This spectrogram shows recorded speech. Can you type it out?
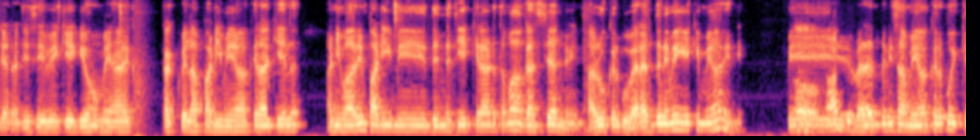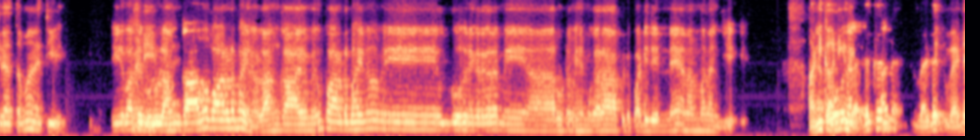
දැන රජසේවකය ගියහෝ මෙයා එකක් වෙලා පඩි මේවා කරා කියල අනිවාරෙන් පඩි මේ දෙන්න තිය කරාට තමා ගස්යන්නෙන් අරු කරපු වැරැද්ද නෙමේ ඒක මෙයා වෙන්නේ. මේ වැරැද්ද නිසා මේවා කරපු එක්කරා තමා නැතිවේ ඊට මුළු ලංකාවම පාරට බහිනවා. ලංකාවෙම පාරට බහිනවා මේ උද්ඝෝෂණය කර කර මේ අරුට මෙහෙම කරා අපිට පඩි දෙන්නේ නැහැ අනම්මනම් කිය අනික අනික ඕන- වැඩ කරන වැඩ වැඩ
